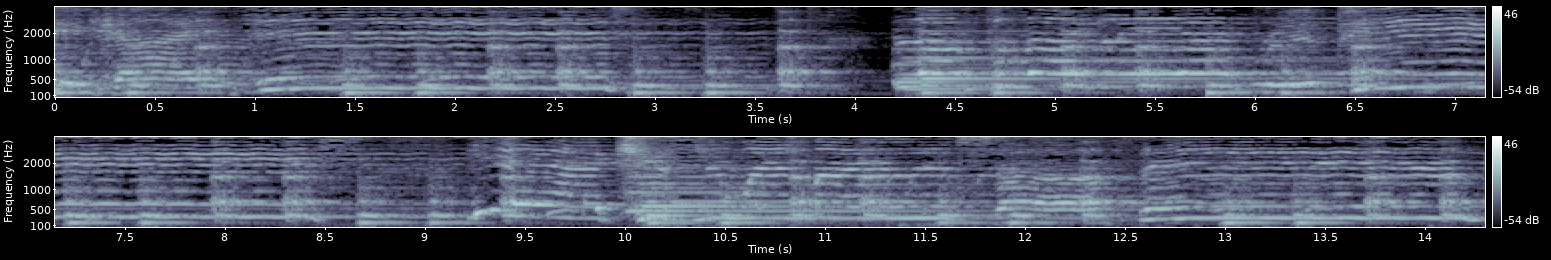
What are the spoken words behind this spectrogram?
I I did. Love politely and repeats. Yeah, kiss me when my lips are thin.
